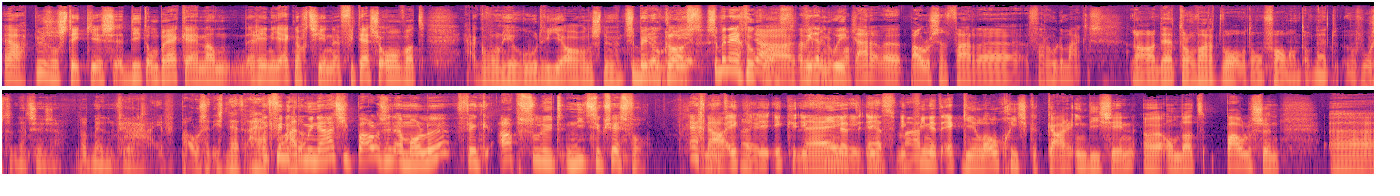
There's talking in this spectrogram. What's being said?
ja, puzzelstikjes die het ontbreken. En dan herinner je echt nog te zien Vitesse om. Wat ja, gewoon heel goed wie Oren Sneur. Ze zijn ook. Ze zijn echt ook Ja, lost. Maar wie dat een goede ook kaart? Uh, Paulussen van, uh, van Hoedemakers? Nou, dat toch was het wel wat onvallend. Of net, of hoe is het net zeggen? Dat middenveld. Ah, Paulussen is net... Hij Ik vind de combinatie Paulussen en Molen vind ik absoluut niet succesvol. Echt Nou, niet. ik, Nee. ik, ik, Nee, vind het, ik ik, net, ik maar- vind het echt geen logische kar in die zin. eh, omdat Paulussen... eh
